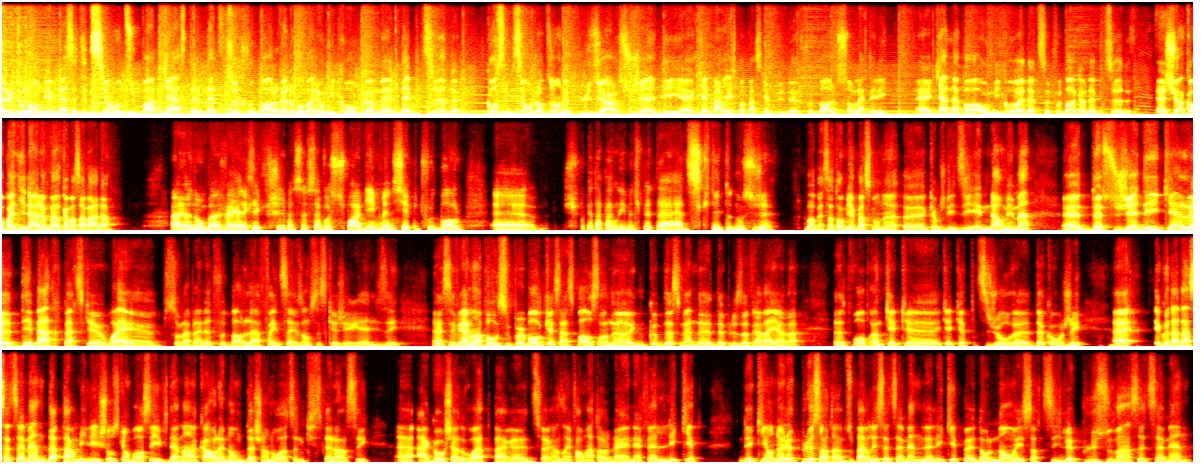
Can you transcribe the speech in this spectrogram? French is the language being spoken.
Salut tout le monde, bienvenue à cette édition du podcast d'Attitude Football. Renaud Bourbonnet au micro, comme d'habitude. Grosse émission aujourd'hui, on a plusieurs sujets desquels parler. C'est pas parce qu'il n'y a plus de football sur la télé euh, n'a pas au micro d'Attitude Football, comme d'habitude. Euh, je suis en compagnie d'Adam Bell. Comment ça va, Adam? Ah, Renaud, ben, je vais y aller avec les clichés parce que ça va super bien, même s'il n'y a plus de football. Euh, je suis prêt à parler, mais je suis prêt à, à discuter de tous nos sujets. Bon, ben ça tombe bien parce qu'on a, euh, comme je l'ai dit, énormément euh, de sujets desquels euh, débattre parce que, ouais, sur la planète football, la fin de saison, c'est ce que j'ai réalisé. c'est vraiment pas au Super Bowl que ça se passe. On a une couple de semaines de plus de travail avant de pouvoir prendre quelques, quelques petits jours de congé. écoute, Adam, cette semaine, parmi les choses qui ont brassé, évidemment, encore le nombre de Sean Watson qui se fait lancer à gauche, à droite par différents informateurs de la NFL. L'équipe de qui on a le plus entendu parler cette semaine, l'équipe euh, dont le nom est sorti le plus souvent cette semaine.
